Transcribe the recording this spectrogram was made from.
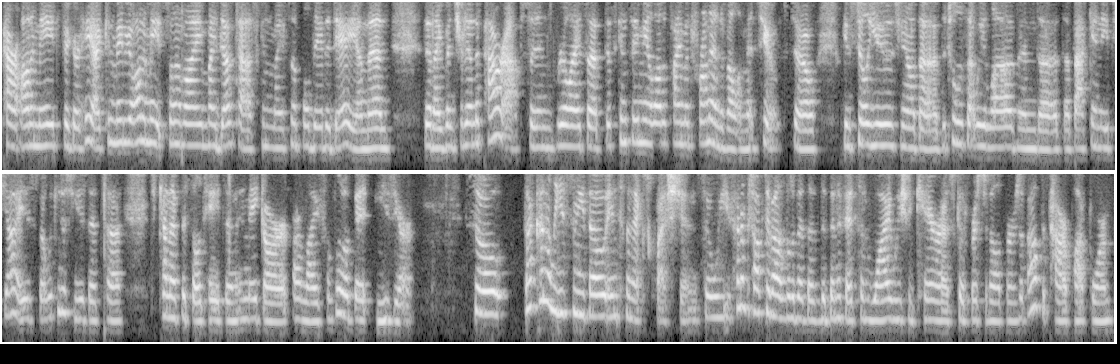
Power Automate. Figured, hey, I can maybe automate some of my my dev tasks in my simple day to day, and then then I ventured into Power Apps and realized that this can save me a lot of time in front end development too. So we can still use you know the the tools that we love and the the back end APIs, but we can just use it to to kind of facilitate and, and make our, our life a little bit easier. So that kind of leads me though into the next question. So we kind of talked about a little bit of the benefits and why we should care as code first developers about the Power Platform.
